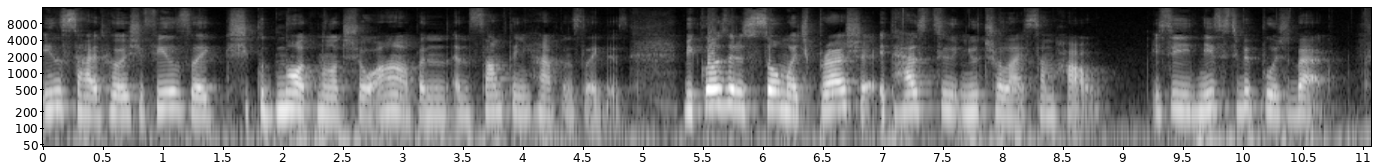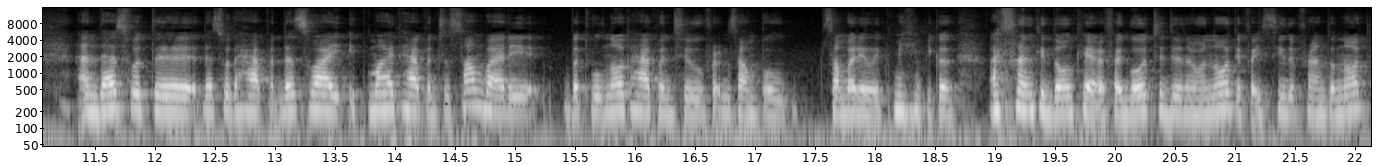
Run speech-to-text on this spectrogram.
inside her she feels like she could not not show up and and something happens like this because there is so much pressure it has to neutralize somehow you see it needs to be pushed back and that's what that's what happened. That's why it might happen to somebody but will not happen to for example somebody like me because i frankly don't care if i go to dinner or not if i see the friend or not.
